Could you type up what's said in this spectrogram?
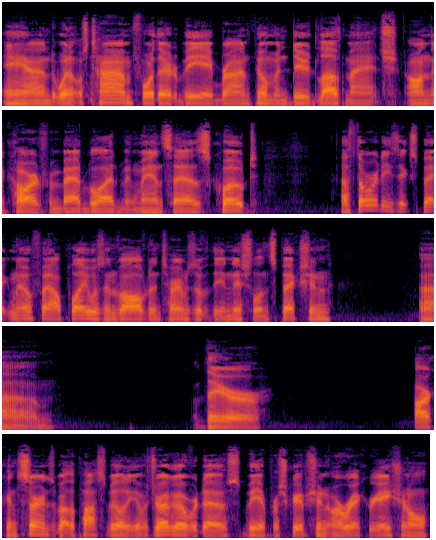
And when it was time for there to be a Brian Pillman dude love match on the card from Bad Blood, McMahon says, quote, Authorities expect no foul play was involved in terms of the initial inspection. Um, there are concerns about the possibility of a drug overdose, be it prescription or recreational.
